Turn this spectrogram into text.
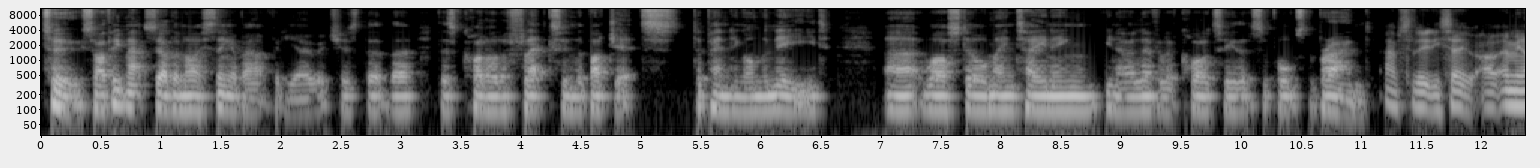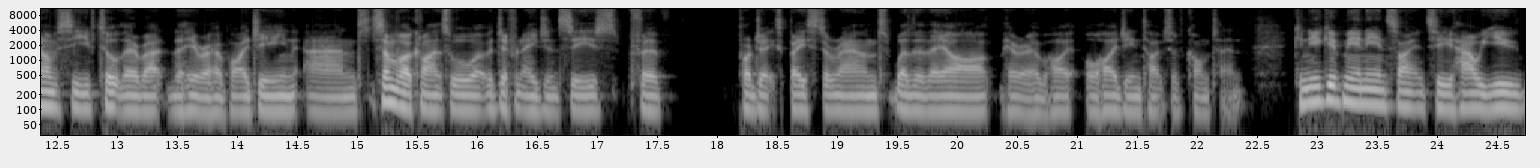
too. So I think that's the other nice thing about video, which is that the, there's quite a lot of flex in the budgets depending on the need uh, while still maintaining you know a level of quality that supports the brand. Absolutely. So I mean, obviously you've talked there about the Hero Hub Hygiene, and some of our clients will work with different agencies for projects based around whether they are Hero or hygiene types of content. Can you give me any insight into how you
